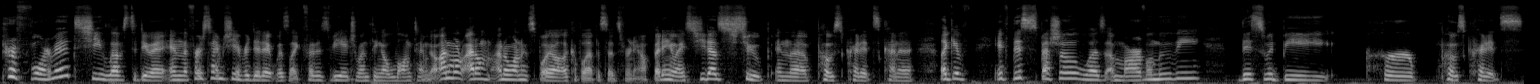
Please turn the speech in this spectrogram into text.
perform it, she loves to do it. And the first time she ever did it was like for this VH1 thing a long time ago. I don't I don't I don't want to spoil a couple episodes for now. But anyways, she does Shoop in the post credits kind of like if if this special was a Marvel movie, this would be her post credits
